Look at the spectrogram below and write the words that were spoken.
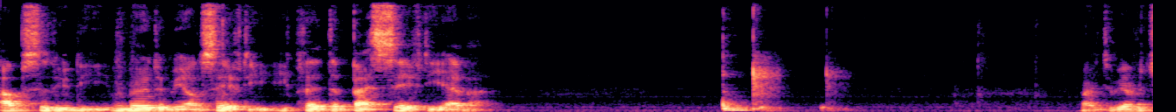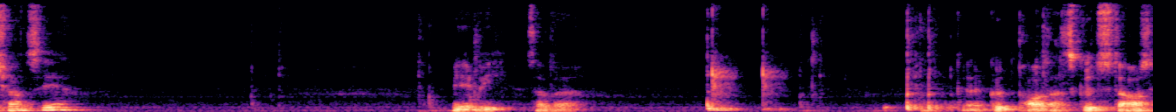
absolutely murdered me on safety. He played the best safety ever. Right, do we have a chance here? Maybe. Let's have a get a good pot. That's a good start.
